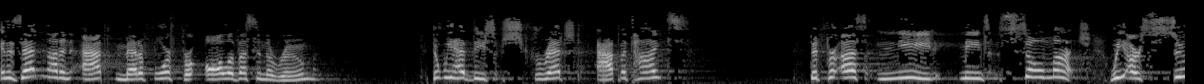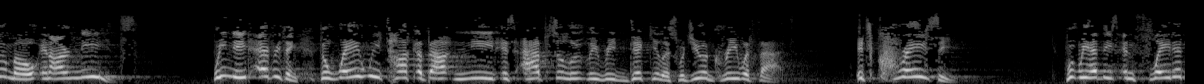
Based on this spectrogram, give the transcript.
And is that not an apt metaphor for all of us in the room? That we have these stretched appetites? That for us, need means so much. We are sumo in our needs. We need everything. The way we talk about need is absolutely ridiculous. Would you agree with that? It's crazy. We have these inflated,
